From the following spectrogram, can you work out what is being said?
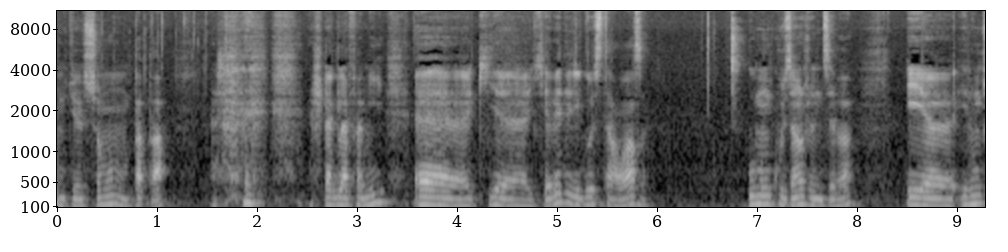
Donc sûrement mon papa. hashtag la famille, euh, qui, euh, avait des Lego Star Wars, ou mon cousin, je ne sais pas. Et, euh, donc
